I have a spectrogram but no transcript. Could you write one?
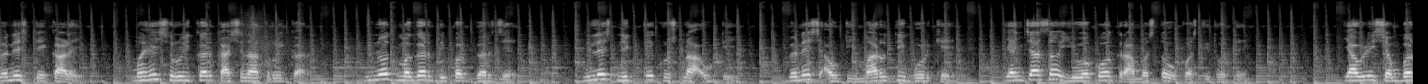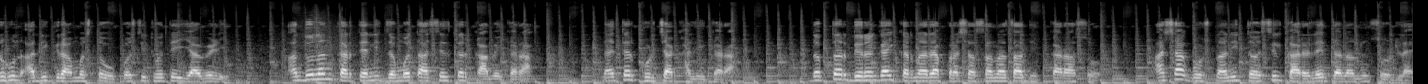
गणेश टेकाळे महेश रुईकर काशीनाथ रुईकर विनोद मगर दीपक गर्जे निलेश निकटे कृष्णा आवटी गणेश आवटी मारुती बोडखे यांच्यासह युवक व ग्रामस्थ उपस्थित होते. यावेळी शंभरहून अधिक ग्रामस्थ उपस्थित होते. यावेळी आंदोलनकर्त्यांनी जमत असेल तर कामे करा नाहीतर खुर्च्या खाली करा. दप्तर दिरंगाई करणाऱ्या प्रशासनाचा धिक्कार असो अशा घोषणांनी तहसील कार्यालय दणानून सोडलंय.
